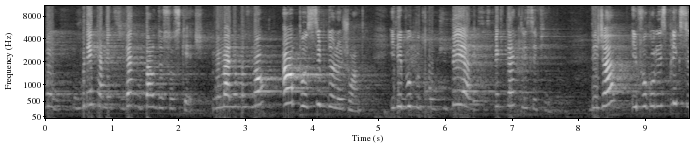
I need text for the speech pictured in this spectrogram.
Bon, vous voulez qu'Ahmed Silla vous parle de son sketch, mais malheureusement, impossible de le joindre. Il est beaucoup trop occupé avec ses spectacles et ses films. Déjà, il faut qu'on explique ce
